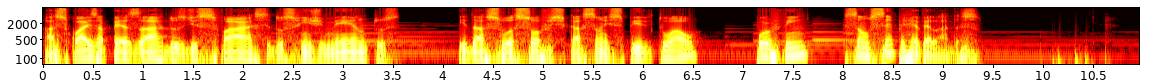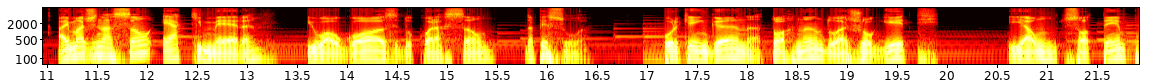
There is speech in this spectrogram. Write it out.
as quais, apesar dos disfarces, dos fingimentos e da sua sofisticação espiritual, por fim, são sempre reveladas. A imaginação é a quimera e o algoze do coração da pessoa, porque engana, tornando-a joguete e a um só tempo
